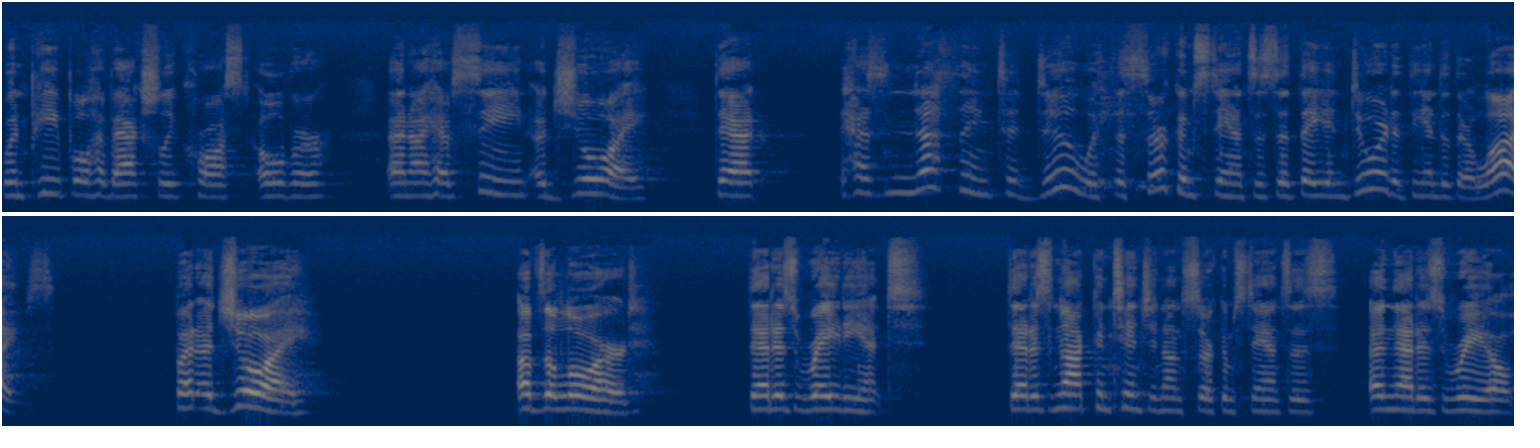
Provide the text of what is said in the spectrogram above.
when people have actually crossed over. And I have seen a joy that has nothing to do with the circumstances that they endured at the end of their lives, but a joy of the Lord that is radiant, that is not contingent on circumstances, and that is real.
